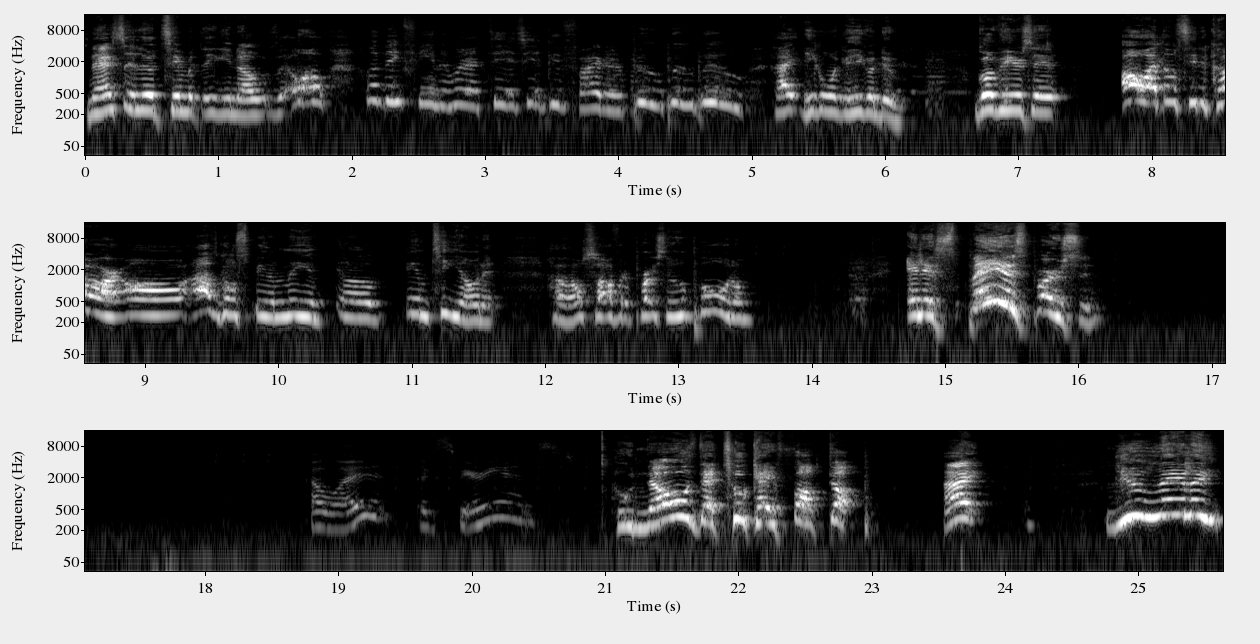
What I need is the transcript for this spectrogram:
Now it's a little Timothy, you know. like, oh, I'm a big fan of Ron Artest. He a good fighter. Boo, boo, boo. Right? He gonna he gonna do. Go over here and say, oh, I don't see the car. Oh, I was gonna spend a million uh, MT on it. Oh, I'm sorry for the person who pulled him. An experienced person A what? Experienced? who knows that 2K fucked up. Alright? You literally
